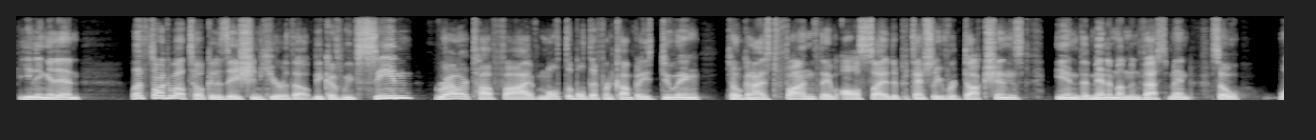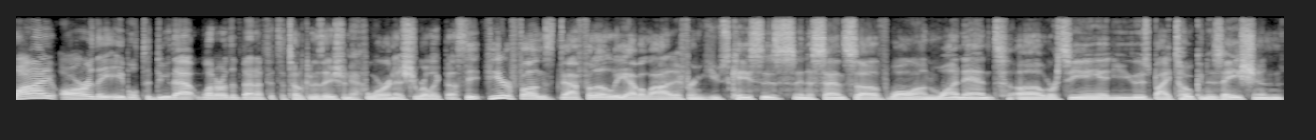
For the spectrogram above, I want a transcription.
feeding it in. Let's talk about tokenization here, though, because we've seen throughout our top five, multiple different companies doing tokenized funds. They've all cited potentially reductions in the minimum investment. So, why are they able to do that? What are the benefits of tokenization for an issuer like this? The Feeder funds definitely have a lot of different use cases in a sense of, well, on one end, uh, we're seeing it used by tokenization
